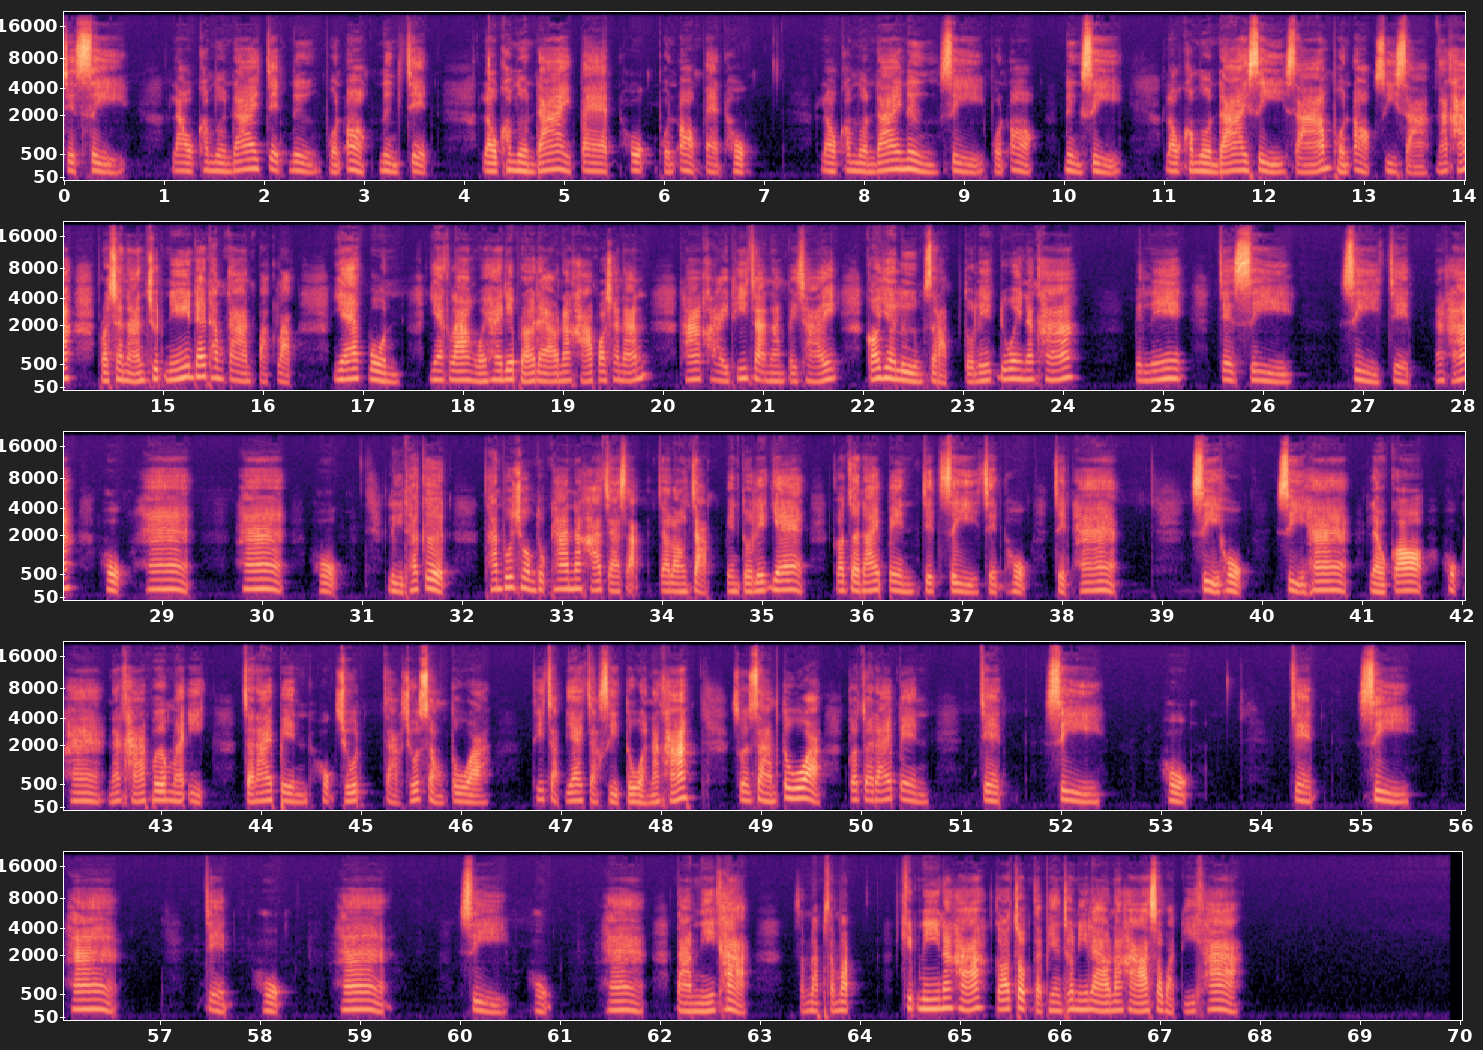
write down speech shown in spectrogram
74 เราคำนวณได้ 71 ผลออก 17 เราคำนวณได้ 86 ผลออก 86 เราคำนวณได้ 14 ผลออก 14เราคำนวณได้ 43 ผลออก 43 นะคะ เพราะฉะนั้นชุดนี้ได้ทำการปักหลักแยกบน แยกล่างไว้ให้เรียบร้อยแล้วนะคะ เพราะฉะนั้นถ้าใครที่จะนำไปใช้ ก็อย่าลืมสลับตัวเลขด้วยนะคะ เป็นเลข 74 47 นะคะ 65 56 หรือถ้าเกิดท่านผู้ชมทุกท่านนะคะ จะจะลองจับเป็นตัวเลขแยก ก็จะได้เป็น 74 76 75 46 45 แล้วก็ 65 นะคะ เพิ่มมาอีกจะได้เป็น 6 ชุดจากชุด 2 ตัว ที่จับแยกจาก 4 ตัวนะคะ ส่วน 3 ตัวก็จะได้เป็น 7 4 6 7 4 5 7 6 5 4 6 5 ตามนี้ค่ะสำหรับสำหรับคลิปนี้นะคะ ก็จบแต่เพียงเท่านี้แล้วนะคะ สวัสดีค่ะ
